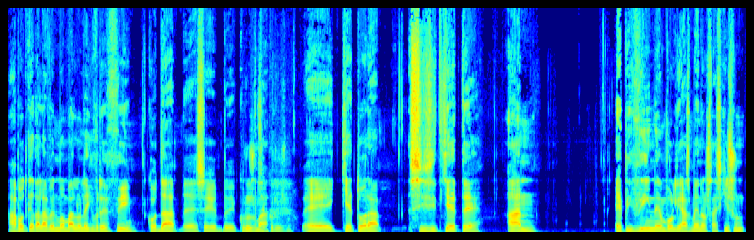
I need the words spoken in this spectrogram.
Από ό,τι καταλαβαίνουμε, μάλλον έχει βρεθεί κοντά ε, σε ε, κρούσμα. Σε κρούσμα. Ε, και τώρα συζητιέται αν επειδή είναι εμβολιασμένος θα ισχύσουν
